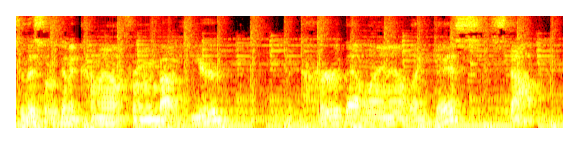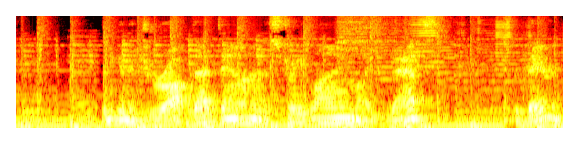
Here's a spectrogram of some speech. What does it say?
So this one's gonna come out from about here, curve that line out like this, stop. Then you're gonna drop that down in a straight line like that to there. And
